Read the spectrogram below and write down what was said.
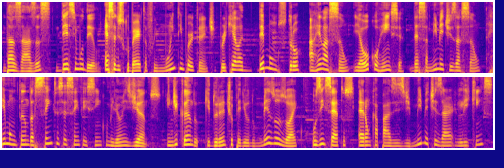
das asas desse modelo. Essa descoberta foi muito importante porque ela demonstrou a relação e a ocorrência dessa mimetização remontando a 165 milhões de anos, indicando que durante o período Mesozoico os insetos eram capazes de mimetizar líquens,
